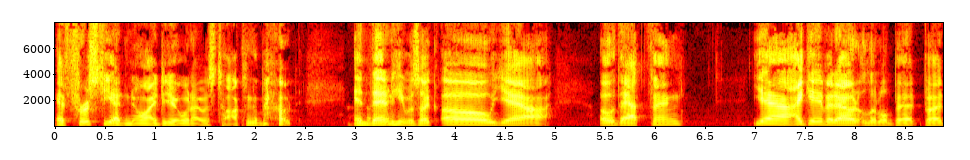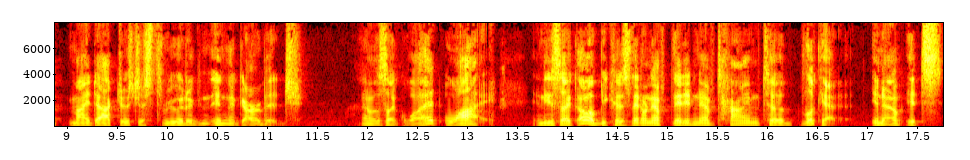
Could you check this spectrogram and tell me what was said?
at first, he had no idea what I was talking about. And then he was like, "Oh yeah, oh that thing." Yeah, I gave it out a little bit, but my doctors just threw it in the garbage. And I was like, "What? Why?" And he's like, "Oh, because they don't have they didn't have time to look at it. You know, it's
